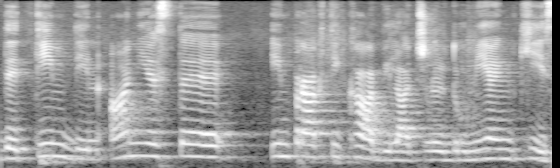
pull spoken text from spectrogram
de timp din an este impracticabil acel drum, e închis.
